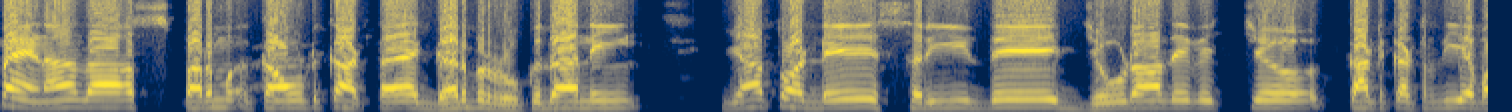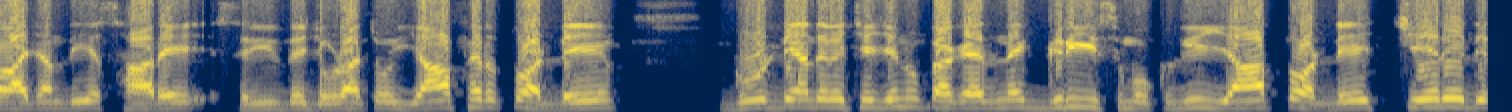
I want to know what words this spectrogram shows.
ਭੈਣਾਂ ਦਾ ਸਪਰਮ ਅਕਾਊਂਟ ਘੱਟ ਹੈ, ਗਰਭ ਰੁਕਦਾ ਨਹੀਂ ਜਾਂ ਤੁਹਾਡੇ ਸਰੀਰ ਦੇ ਜੋੜਾਂ ਦੇ ਵਿੱਚ ਕੱਟ ਕੱਟ ਦੀ ਆਵਾਜ਼ ਆਉਂਦੀ ਹੈ ਸਾਰੇ ਸਰੀਰ ਦੇ ਜੋੜਾਂ ਚੋਂ ਜਾਂ ਫਿਰ ਤੁਹਾਡੇ ਗੋਡਿਆਂ ਦੇ ਵਿੱਚ ਜਿਹਨੂੰ ਆਪਾਂ ਕਹਿੰਦੇ ਨੇ ਗਰੀਸ ਮੁੱਕ ਗਈ ਜਾਂ ਤੁਹਾਡੇ ਚਿਹਰੇ ਦੇ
